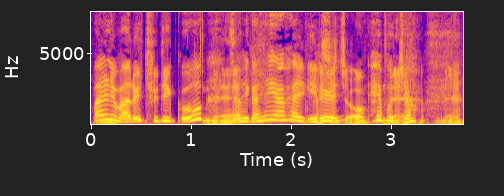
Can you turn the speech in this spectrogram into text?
빨리 말을 줄이고 네. 저희가 해야 할 일을 가시죠. 해보죠. 네.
